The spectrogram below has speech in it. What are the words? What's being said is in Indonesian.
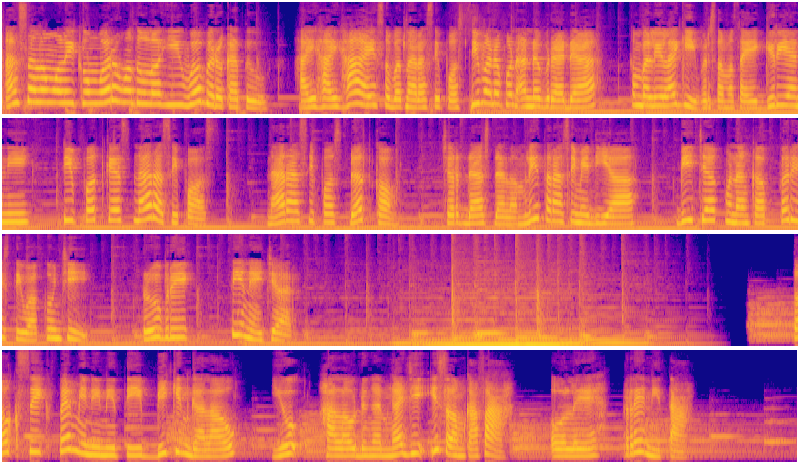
Assalamualaikum warahmatullahi wabarakatuh. Hai hai hai Sobat Narasi Pos di mana pun Anda berada. Kembali lagi bersama saya Giriani di podcast Narasi Pos. Narasipos.com Cerdas dalam literasi media Bijak menangkap peristiwa kunci. Rubrik Teenager. Toxic Femininity bikin galau? Yuk halau dengan ngaji Islam kafah oleh Renita.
